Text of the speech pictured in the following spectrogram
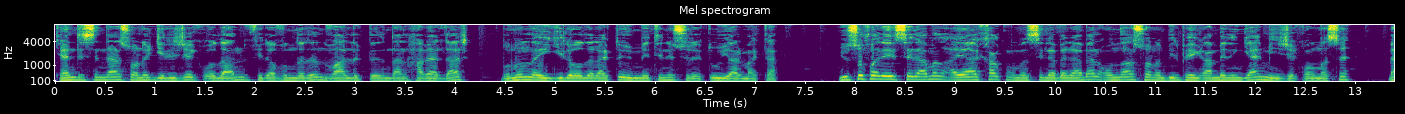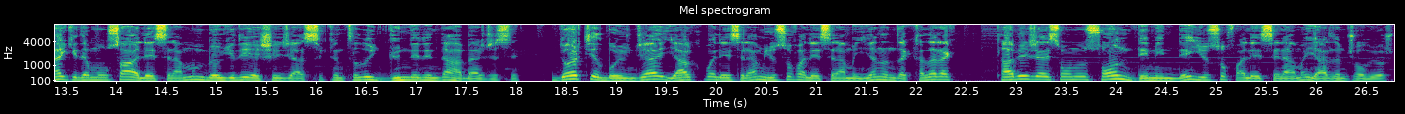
Kendisinden sonra gelecek olan firavunların varlıklarından haberdar, bununla ilgili olarak da ümmetini sürekli uyarmakta. Yusuf Aleyhisselam'ın ayağa kalkmamasıyla beraber ondan sonra bir peygamberin gelmeyecek olması belki de Musa Aleyhisselam'ın bölgede yaşayacağı sıkıntılı günlerinde habercisi. 4 yıl boyunca Yakup Aleyhisselam Yusuf Aleyhisselam'ın yanında kalarak tabiri caizse onun son deminde Yusuf Aleyhisselam'a yardımcı oluyor.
